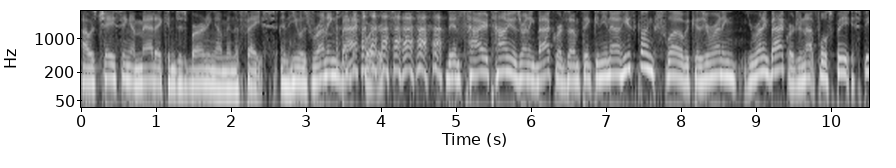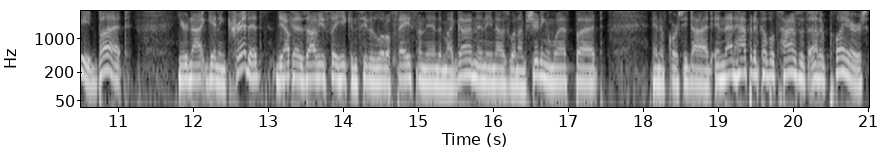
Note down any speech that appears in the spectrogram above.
I was chasing a medic and just burning him in the face, and he was running backwards the entire time. He was running backwards. I'm thinking, you know, he's going slow because you're running you're running backwards. You're not full spe- speed, but you're not getting critted Yep. because obviously he can see the little face on the end of my gun and he knows what I'm shooting him with, but and of course he died. And that happened a couple times with other players.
